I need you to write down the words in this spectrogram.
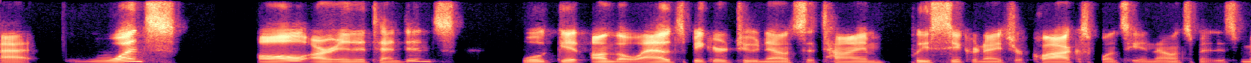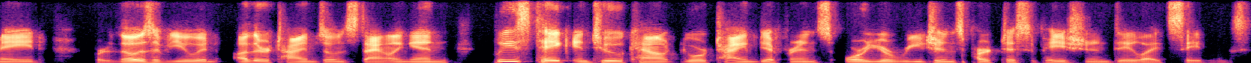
Uh, once all are in attendance, we'll get on the loudspeaker to announce the time. Please synchronize your clocks once the announcement is made. For those of you in other time zones dialing in, please take into account your time difference or your region's participation in daylight savings.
